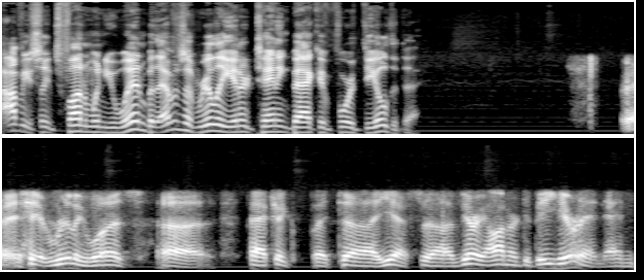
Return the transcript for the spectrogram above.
obviously it's fun when you win, but that was a really entertaining back and forth deal today. It really was, uh, Patrick. But uh, yes, uh, very honored to be here and, and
